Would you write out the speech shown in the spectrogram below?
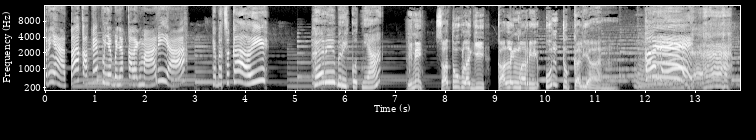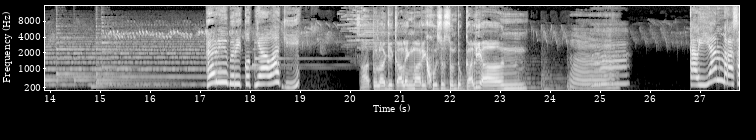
Ternyata kakek punya banyak kaleng mari ya. Hebat sekali. Hari berikutnya, Ini satu lagi kaleng mari untuk kalian. ah, hari berikutnya lagi, Satu lagi kaleng mari khusus untuk kalian. Hmm, Kalian merasa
